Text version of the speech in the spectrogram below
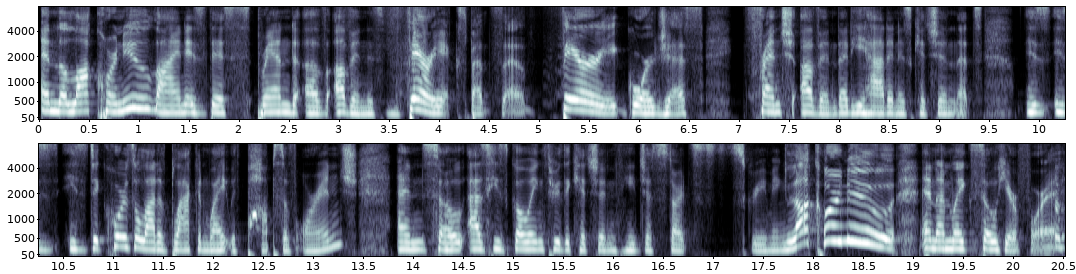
And the La Cornue line is this brand of oven. It's very expensive, very gorgeous. French oven that he had in his kitchen. That's his his his decor is a lot of black and white with pops of orange. And so as he's going through the kitchen, he just starts screaming "La Cornue," and I'm like so here for it.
